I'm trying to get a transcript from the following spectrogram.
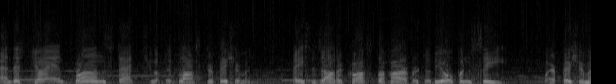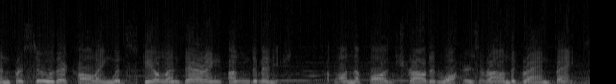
And this giant bronze statue of the Gloucester fisherman faces out across the harbor to the open sea, where fishermen pursue their calling with skill and daring undiminished upon the fog-shrouded waters around the Grand Banks.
